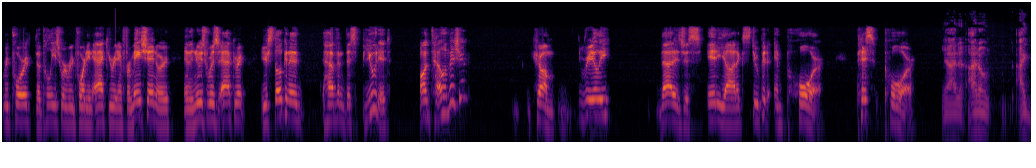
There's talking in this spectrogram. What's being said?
report, the police were reporting accurate information, or and the news was accurate, you're still gonna have them dispute it on television. Come, really? That is just idiotic, stupid, and poor. Piss poor. Yeah, I don't. I, don't, I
